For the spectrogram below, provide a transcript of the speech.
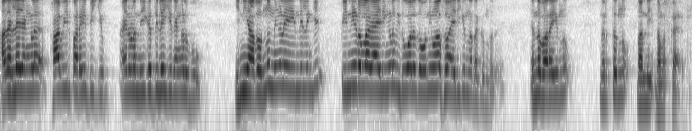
അതല്ലേ ഞങ്ങൾ ഭാവിയിൽ പറയിപ്പിക്കും. അതിനുള്ള നീക്കത്തിലേക്ക് ഞങ്ങൾ പോവും. ഇനി അതൊന്നും നിങ്ങൾ ചെയ്യുന്നില്ലെങ്കിൽ പിന്നീടുള്ള കാര്യങ്ങളും ഇതുപോലെ തോന്നിവാസമായിരിക്കും നടക്കുന്നത് എന്ന് പറയുന്നു. നിർത്തുന്നു. നന്ദി. നമസ്കാരം.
